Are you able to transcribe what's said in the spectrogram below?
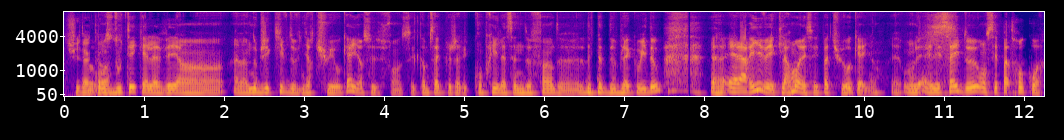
je suis d'accord. on se doutait qu'elle avait un, un, objectif de venir tuer Hawkeye. Hein. C'est comme ça que j'avais compris la scène de fin de, de, Black Widow. Euh, elle arrive et clairement, elle essaye pas de tuer Hawkeye. Hein. Elle, elle, essaye de, on sait pas trop quoi.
